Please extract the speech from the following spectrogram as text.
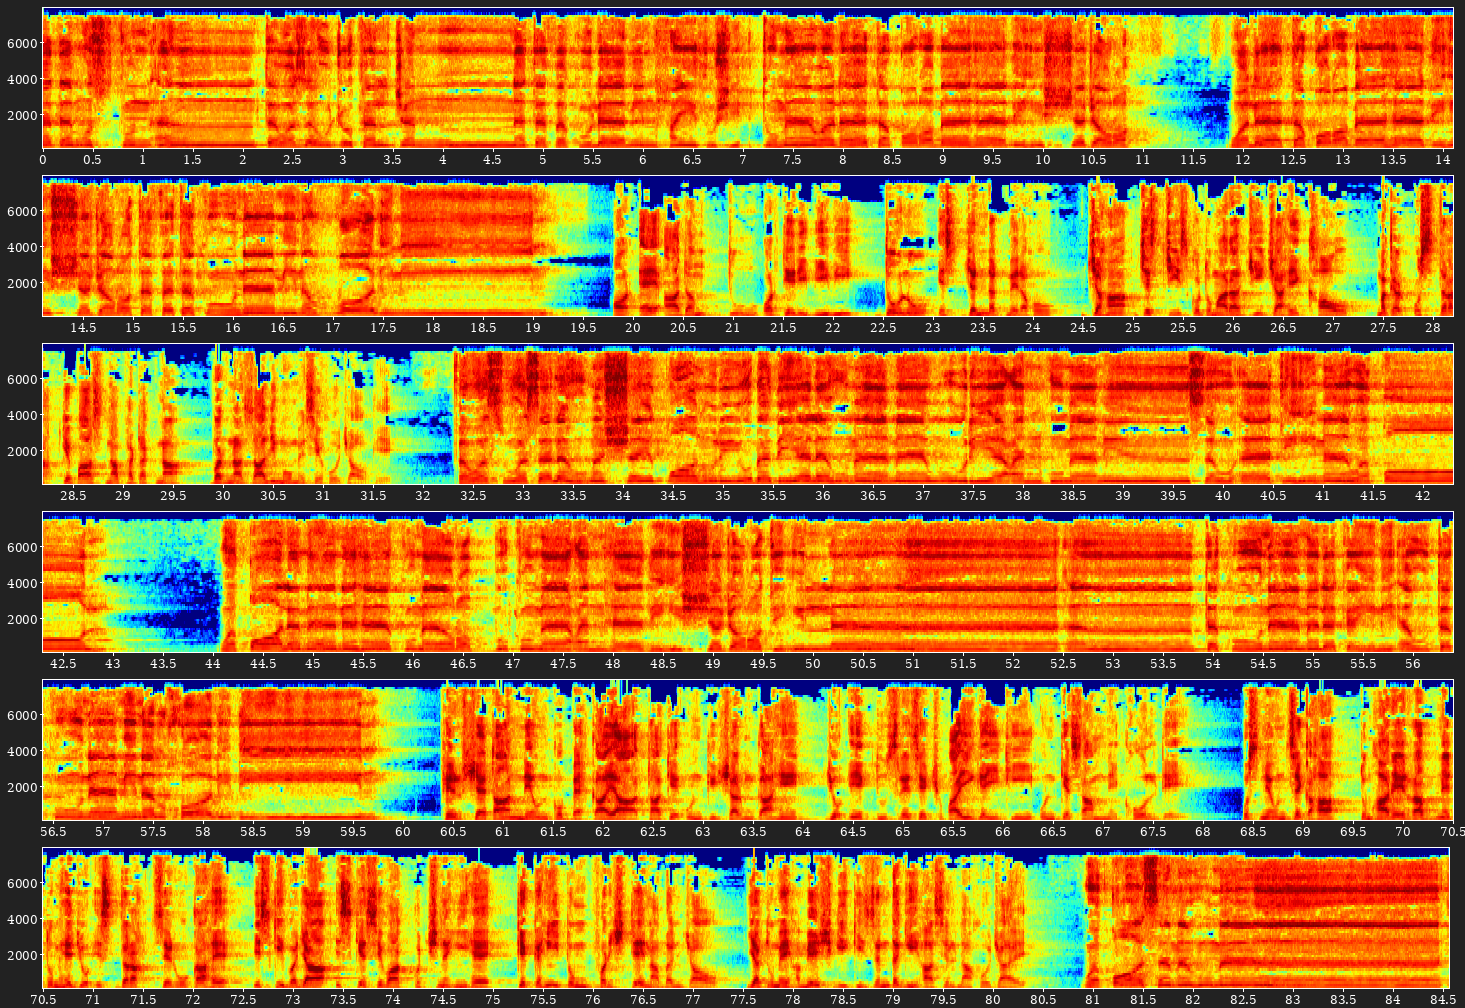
آدَمُ اسْكُنْ أَنْتَ وَزَوْجُكَ الْجَنَّةَ فَكُلَا مِنْ حَيْثُ شِئْتُمَا وَلَا تَقْرَبَا هَذِهِ الشَّجَرَةَ ولا تقربا هذه الشجرة فتكونا من الظالمين اور اے آدم، تو اور تیری بیوی دونوں اس جنت میں رہو، جہاں جس چیز کو تمہارا جی چاہے کھاؤ مگر اس درخت کے پاس نہ پھٹکنا ورنہ ظالموں میں سے ہو جاؤ گے۔ فوسوس لهما الشيطان ليبدي لهما ما وري عنهما من سوآتهما وقال وقال ما نهاكما ربكما عن هذه الشجرة إلا أن تكونا ملكين أو تكونا من الخالدين. پھر شیطان نے ان کو بہکایا تاکہ ان کی شرم گاہیں جو ایک دوسرے سے چھپائی گئی تھیں ان کے سامنے کھول دے۔ اس نے ان سے کہا، تمہارے رب نے تمہیں جو اس درخت سے روکا ہے، اس کی وجہ اس کے سوا کچھ نہیں ہے کہ کہیں تم فرشتے نہ بن جاؤ یا تمہیں ہمیشگی کی زندگی حاصل نہ ہو جائے۔ وقاسمهما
